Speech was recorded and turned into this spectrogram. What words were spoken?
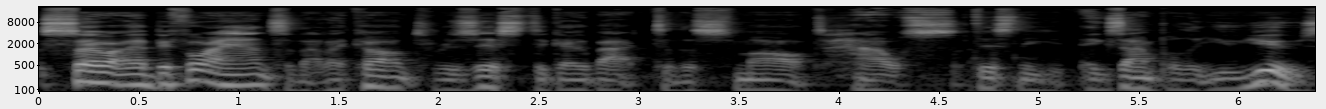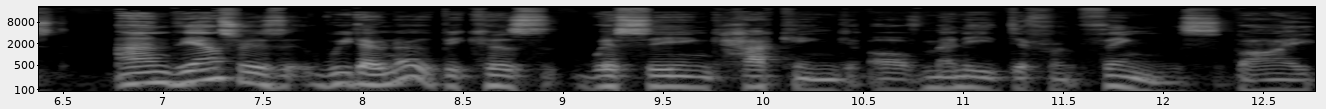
So, uh, before I answer that, I can't resist to go back to the smart house Disney example that you used. And the answer is we don't know because we're seeing hacking of many different things by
